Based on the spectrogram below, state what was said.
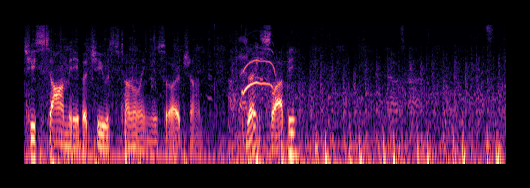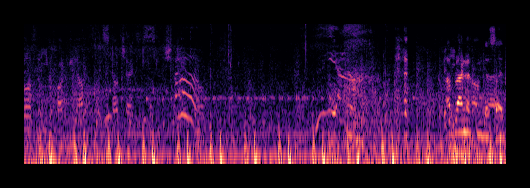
She saw me, but she was tunneling you so hard, Sean. Okay. Is that sloppy? No, it's not. It's both of you fucking up with the skill checks. You see the shit you ah! know. I blinded from this side.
